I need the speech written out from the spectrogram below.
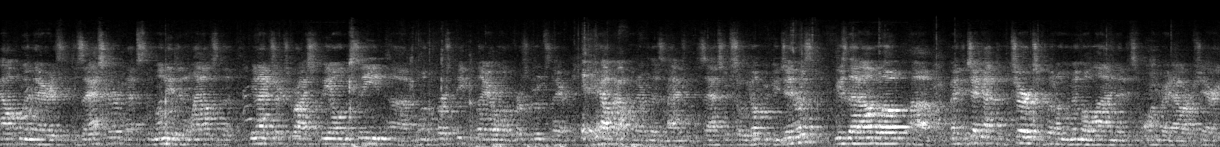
out when there is a disaster. That's the money that allows the United Church of Christ to be on the scene, uh, first people there, one of the first groups there, to help out whenever there's an actual disaster. So we hope you be generous. Use that envelope, uh, make the check out to the church and put on the memo line that it's one great hour of sharing.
